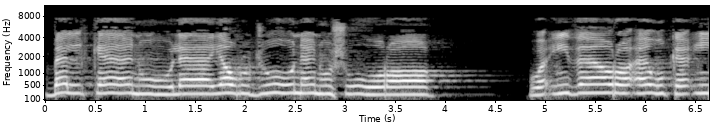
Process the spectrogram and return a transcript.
بل كانوا لا يرجون نشورا واذا راوك ان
